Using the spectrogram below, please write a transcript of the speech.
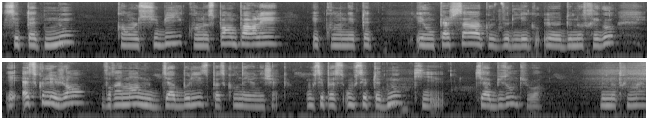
c'est peut-être nous, quand on le subit, qu'on n'ose pas en parler et qu'on est peut-être et on cache ça à cause de, l'ego- euh, de notre ego. Et est-ce que les gens vraiment nous diabolisent parce qu'on a eu un échec? Ou c'est pas- ou c'est peut-être nous qui, qui abusons, tu vois, de notre image?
